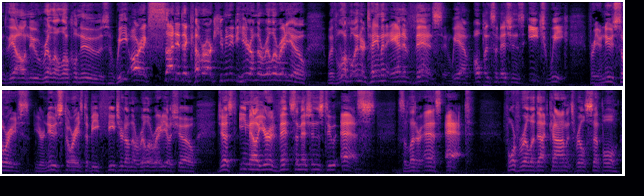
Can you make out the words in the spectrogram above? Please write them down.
Welcome to the all new Rilla Local News. We are excited to cover our community here on the Rilla Radio with local entertainment and events. And we have open submissions each week for your news stories, your news stories to be featured on the Rilla Radio show. Just email your event submissions to S. The letter S at forforilla.com. It's real simple.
